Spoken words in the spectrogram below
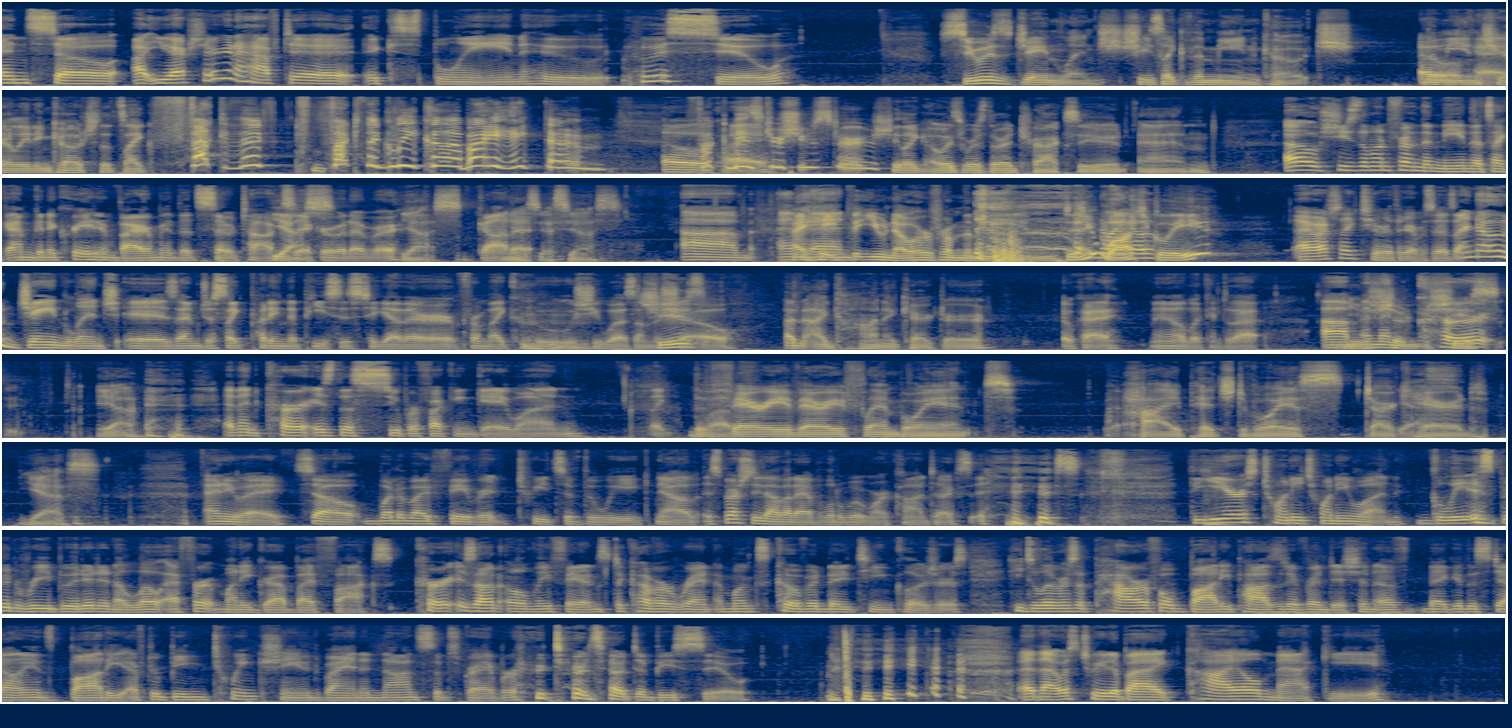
and so uh, you actually are gonna have to explain who who is Sue. Sue is Jane Lynch. She's like the mean coach. The Oh, mean okay. cheerleading coach that's like, fuck the fuck the Glee Club, I hate them. Oh, Fuck okay. Mr. Schuester. She like always wears the red tracksuit and Oh, she's the one from the meme that's like, I'm gonna create an environment that's so toxic Yes. or whatever. yes. Got yes, it. Yes, yes, Um, and I then hate that you know her from the meme. Did you No, watch know- Glee? I watched like two or three episodes. I know Jane Lynch is. I'm just like putting the pieces together from like who she was on the Mm-hmm. She's show. An iconic character. Okay, maybe I'll look into that. Um, You and then should- Kurt, she's- yeah. and then Kurt is the super fucking gay one. Like The very, very flamboyant, high pitched voice, dark haired. Yes. Anyway, so one of my favorite tweets of the week now, especially now that I have a little bit more context, is the year is 2021. Glee has been rebooted in a low effort money grab by Fox. Kurt is on OnlyFans to cover rent amongst COVID 19 closures. He delivers a powerful body positive rendition of Megan Thee Stallion's body after being twink shamed by an non subscriber who turns out to be Sue. and that was tweeted by Kyle Mackey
